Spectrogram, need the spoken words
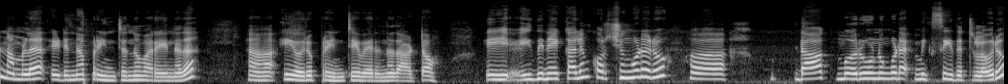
നമ്മൾ ഇടുന്ന പ്രിന്റ് എന്ന് പറയുന്നത് ഈ ഒരു പ്രിന്റ് വരുന്നതാട്ടോ ഈ ഇതിനേക്കാളും കുറച്ചും കൂടെ ഒരു ഡാർക്ക് മെറൂണും കൂടെ മിക്സ് ചെയ്തിട്ടുള്ള ഒരു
